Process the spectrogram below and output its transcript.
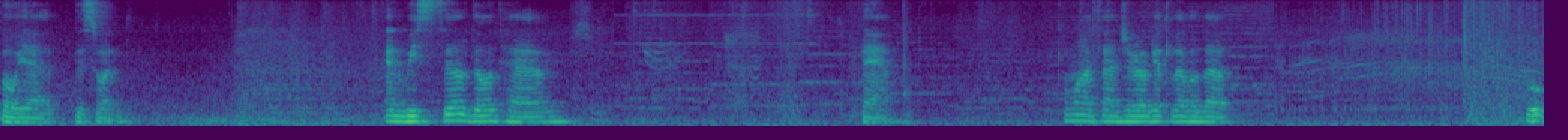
Oh yeah, this one. And we still don't have Damn. Come on, Tanjiro, get leveled up. Ooh.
